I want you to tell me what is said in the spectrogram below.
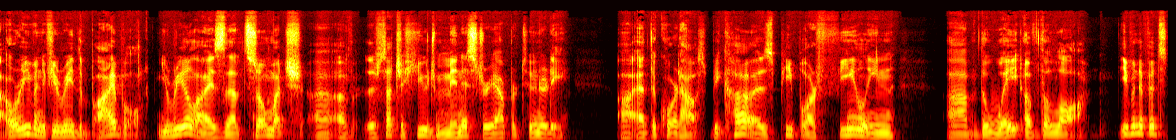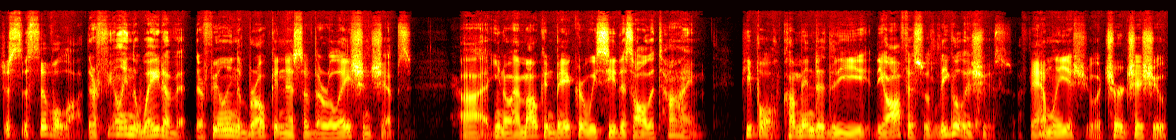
uh, or even if you read the Bible, you realize that so much uh, of there's such a huge ministry opportunity uh, at the courthouse because people are feeling uh, the weight of the law, even if it's just the civil law. They're feeling the weight of it. They're feeling the brokenness of the relationships. Uh, you know, at Mauck and Baker, we see this all the time. People come into the, the office with legal issues, a family issue, a church issue.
